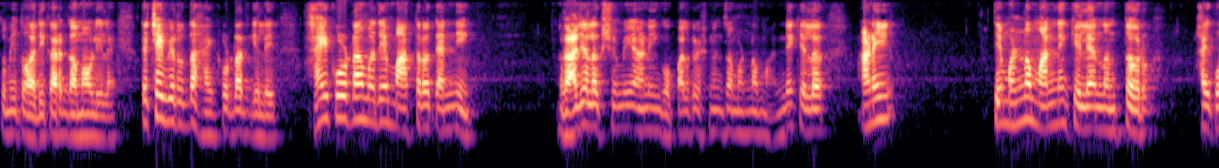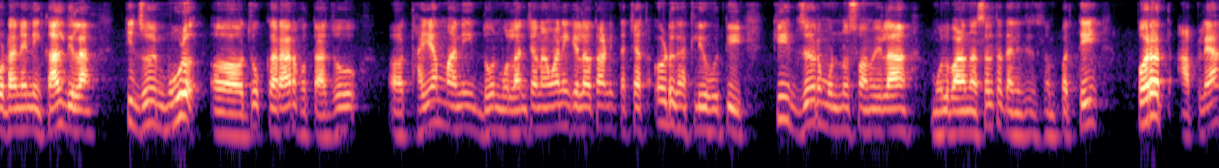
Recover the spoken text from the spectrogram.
तुम्ही तो अधिकार गमावलेला आहे. त्याच्या विरुद्ध हायकोर्टात गेले हायकोर्टामध्ये मात्र त्यांनी राजलक्ष्मी आणि गोपालकृष्णनचं म्हणणं मान्य केलं आणि ते म्हणणं मान्य केल्यानंतर हायकोर्टाने निकाल दिला की जो मूळ जो करार होता जो अं, थायम आणि दोन मुलांच्या नावाने केला होता आणि त्याच्यात अट घातली होती की जर मुन्नुस्वामीला मूलबाळ नसेल तर त्यांनी ती संपत्ती परत आपल्या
